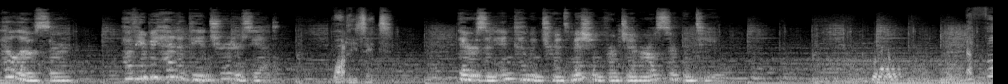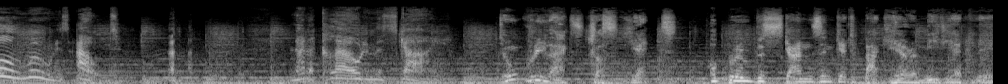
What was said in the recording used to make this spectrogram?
Hello, sir. Have you beheaded the intruders yet? What is it? There is an incoming transmission from General Serpentine. The full moon is out. Not a cloud in the sky. Don't relax just yet. Upload the scans and get back here immediately.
